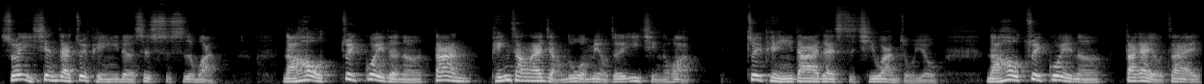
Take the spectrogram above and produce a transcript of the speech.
所以现在最便宜的是十四万，然后最贵的呢，当然平常来讲，如果没有这个疫情的话，最便宜大概在十七万左右，然后最贵呢，大概有在。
